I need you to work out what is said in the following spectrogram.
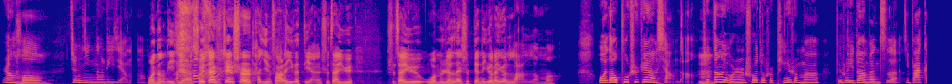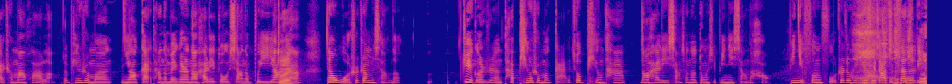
然后、嗯就你能理解吗？我能理解啊，所以但是这个事儿它引发了一个点，是在于，是在于我们人类是变得越来越懒了吗？我倒不是这样想的，就嗯当有人说就是凭什么，比如说一段文字你把它改成漫画了，就凭什么你要改它呢？每个人脑海里都想的不一样呀。但我是这么想的，这个人他凭什么改？就凭他脑海里想象的东西比你想的好，比你丰富，这就是艺术家存在的理由。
